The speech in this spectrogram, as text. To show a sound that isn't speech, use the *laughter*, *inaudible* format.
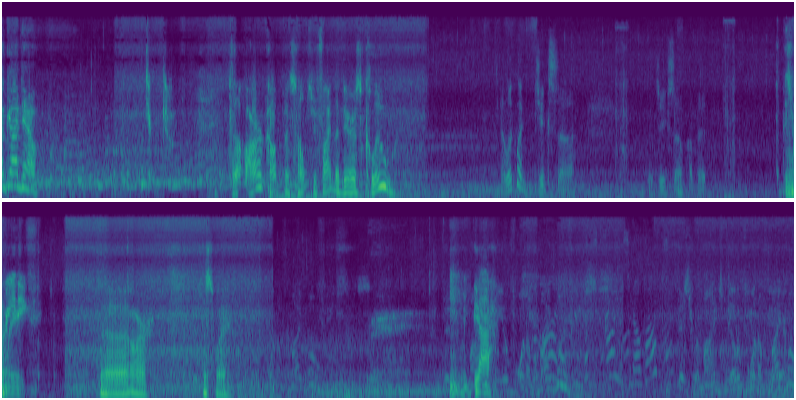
Oh god, no! The R compass helps you find the nearest clue. It looked like Jigsaw. The Jigsaw puppet. It's raining. Uh, R. This way. Yeah.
